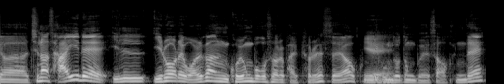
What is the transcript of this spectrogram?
어, 지난 4일에 1, 1월에 월간 고용 보고서를 발표를 했어요. 예. 미국 노동부에서. 근데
